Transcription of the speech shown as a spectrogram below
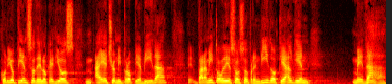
Cuando yo pienso de lo que Dios ha hecho en mi propia vida, eh, para mí todo eso es sorprendido que alguien me da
